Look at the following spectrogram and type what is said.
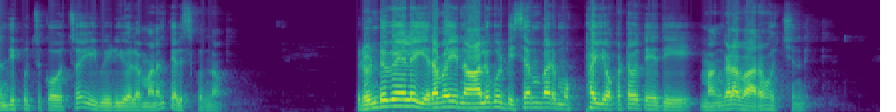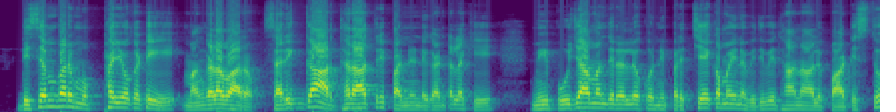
అందిపుచ్చుకోవచ్చో ఈ వీడియోలో మనం తెలుసుకుందాం. రెండు వేల ఇరవై నాలుగు డిసెంబర్ ముప్పై ఒకటో తేదీ మంగళవారం వచ్చింది. డిసెంబర్ ముప్పై ఒకటి మంగళవారం సరిగ్గా అర్ధరాత్రి పన్నెండు గంటలకి మీ పూజా మందిరంలో కొన్ని ప్రత్యేకమైన విధి విధానాలు పాటిస్తూ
